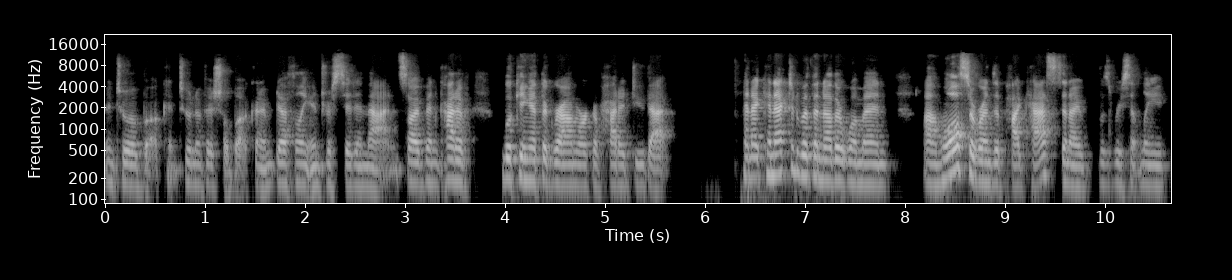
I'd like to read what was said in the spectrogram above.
into a book, into an official book, and I'm definitely interested in that. And so I've been kind of looking at the groundwork of how to do that. And I connected with another woman um, who also runs a podcast, and I was recently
